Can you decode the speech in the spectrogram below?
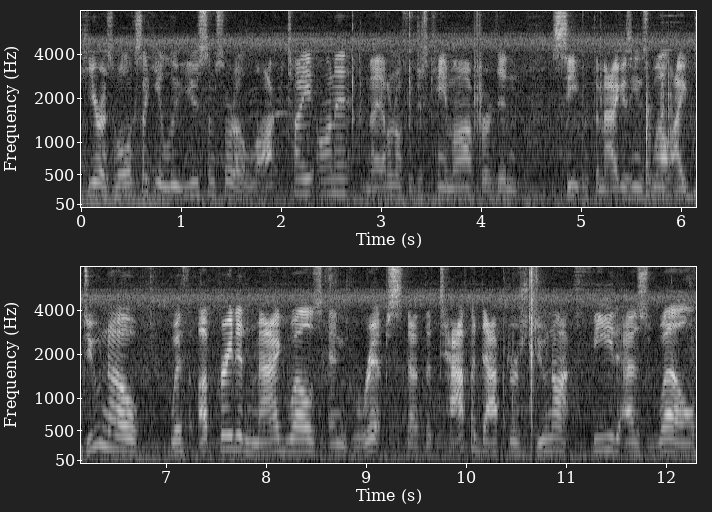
here as well. Looks like he used some sort of Loctite on it. I don't know if it just came off or it didn't seat with the magazines well. I do know with upgraded magwells and grips that the tap adapters do not feed as well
